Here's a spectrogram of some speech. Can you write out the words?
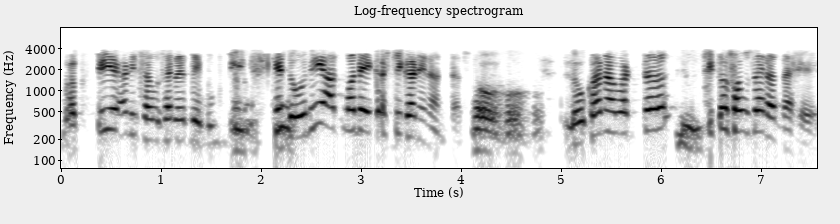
भक्ती आणि संसारातली मुक्ती हे दोन्ही आतमध्ये एकाच ठिकाणी नांदतात. हो हो हो. लोकांना वाटतं की तो संसारात आहे.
